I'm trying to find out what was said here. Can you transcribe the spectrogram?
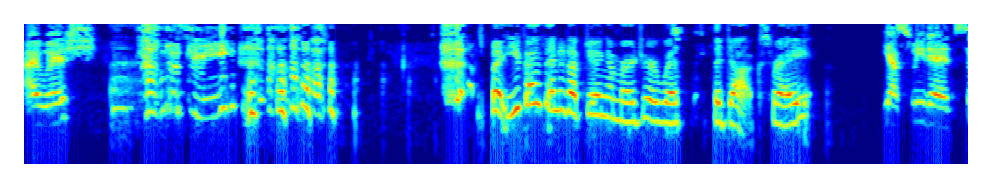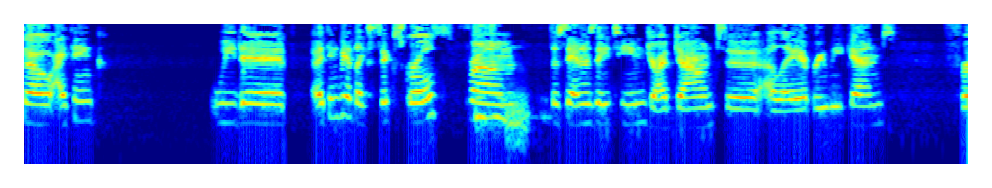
I wish that was me. but you guys ended up doing a merger with the Ducks, right? Yes, we did. So I think we did, I think we had like six girls from mm-hmm. the San Jose team drive down to LA every weekend for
